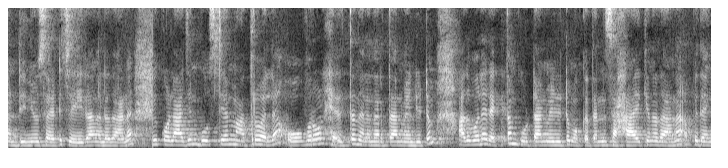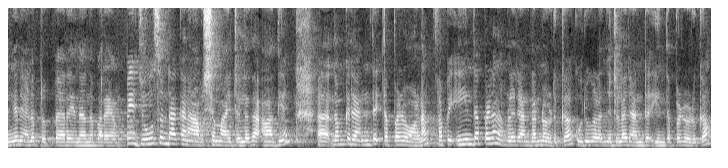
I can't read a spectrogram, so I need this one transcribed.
കണ്ടിന്യൂസ് ആയിട്ട് ചെയ്യുക എന്നുള്ളതാണ്. ഇത് കൊളാജൻ ബൂസ്റ്റ് ചെയ്യാൻ മാത്രമല്ല ഓവറോൾ ഹെൽത്ത് നിലനിർത്താൻ വേണ്ടിയിട്ടും അതുപോലെ രക്തം കൂട്ടാൻ വേണ്ടിയിട്ടും ഒക്കെ തന്നെ സഹായിക്കുന്നതാണ്. അപ്പോൾ ഇതെങ്ങനെയാണ് പ്രിപ്പയർ ചെയ്യുന്നതെന്ന് പറയാം. അപ്പോൾ ഈ ജ്യൂസ് ഉണ്ടാക്കാൻ ആവശ്യമായിട്ടുള്ളത് ആദ്യം നമുക്ക് രണ്ട് ഈന്തപ്പഴമാണ്. അപ്പോൾ ഈന്തപ്പഴം നമ്മൾ രണ്ടെണ്ണം എടുക്കുക. കുരു കളഞ്ഞിട്ടുള്ള രണ്ട് ഈന്തപ്പഴം എടുക്കുക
